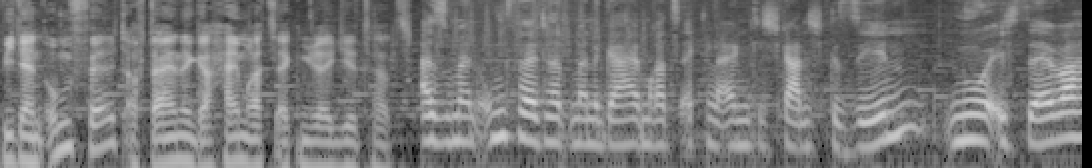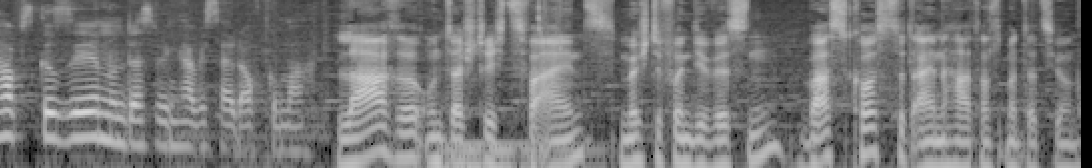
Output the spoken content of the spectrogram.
wie dein Umfeld auf deine Geheimratsecken reagiert hat. Also mein Umfeld hat meine Geheimratsecken eigentlich gar nicht gesehen. Nur ich selber habe es gesehen und deswegen habe ich es halt auch gemacht. Lare-21 möchte von dir wissen, was kostet eine Haartransplantation?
